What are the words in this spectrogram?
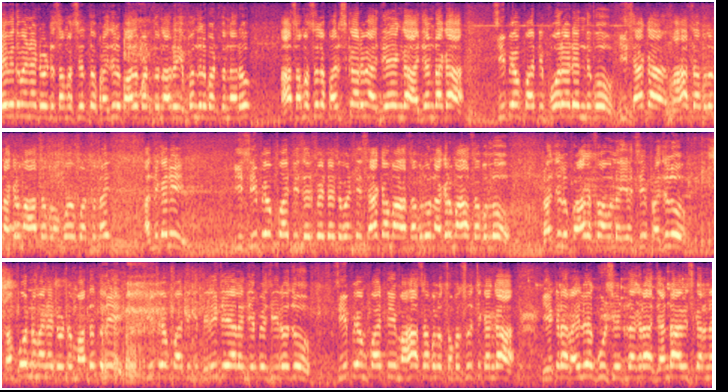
ఏ విధమైనటువంటి సమస్యలతో ప్రజలు బాధపడుతున్నారు ఇబ్బందులు పడుతున్నారు ఆ సమస్యల పరిష్కారమే అధ్యేయంగా అజెండాగా సిపిఎం పార్టీ పోరాడేందుకు ఈ శాఖ మహాసభలు నగర మహాసభలు ఉపయోగపడుతున్నాయి. అందుకని ఈ సిపిఎం పార్టీ జరిపేటటువంటి శాఖ మహాసభలు నగర మహాసభల్లో ప్రజలు భాగస్వాములు అయ్యేసి ప్రజలు సంపూర్ణమైనటువంటి మద్దతుని సిపిఎం పార్టీకి తెలియజేయాలని చెప్పేసి ఈరోజు సిపిఎం పార్టీ మహాసభలు శుభసూచకంగా ఇక్కడ రైల్వే గూడ్ షెడ్ దగ్గర జెండా ఆవిష్కరణ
